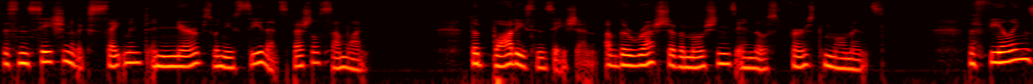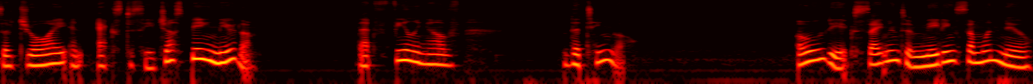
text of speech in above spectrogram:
the sensation of excitement and nerves when you see that special someone the body sensation of the rush of emotions in those first moments, the feelings of joy and ecstasy just being near them, that feeling of the tingle. Oh, the excitement of meeting someone new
